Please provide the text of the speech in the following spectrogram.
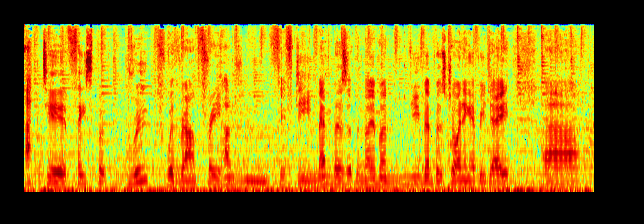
active Facebook group with around 350 members at the moment, new members joining every day. Uh,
